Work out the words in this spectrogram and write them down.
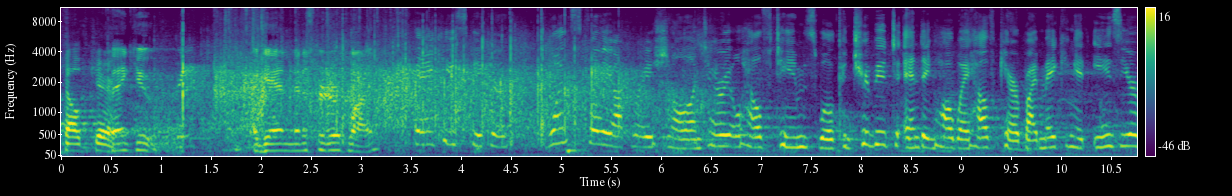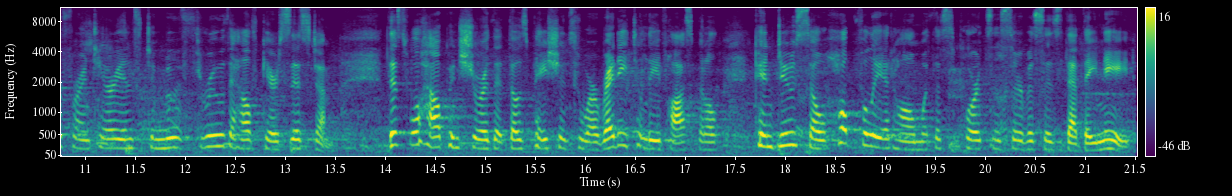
health care? Thank you. Again, Minister to reply. Thank you, Speaker. Once fully operational, Ontario health teams will contribute to ending hallway healthcare by making it easier for Ontarians to move through the healthcare system. This will help ensure that those patients who are ready to leave hospital can do so hopefully at home with the supports and services that they need.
